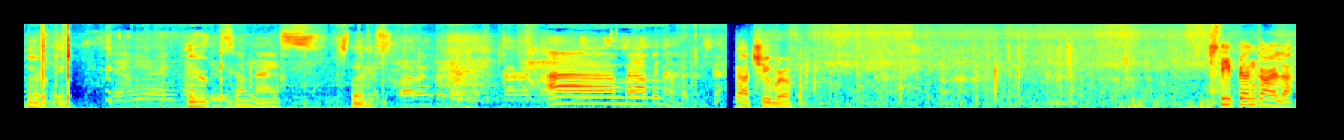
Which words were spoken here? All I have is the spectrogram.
Okay. Okay. So nice. It's nice. Ah, malapit na ba? Got you, bro. Steep yan, Carla.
